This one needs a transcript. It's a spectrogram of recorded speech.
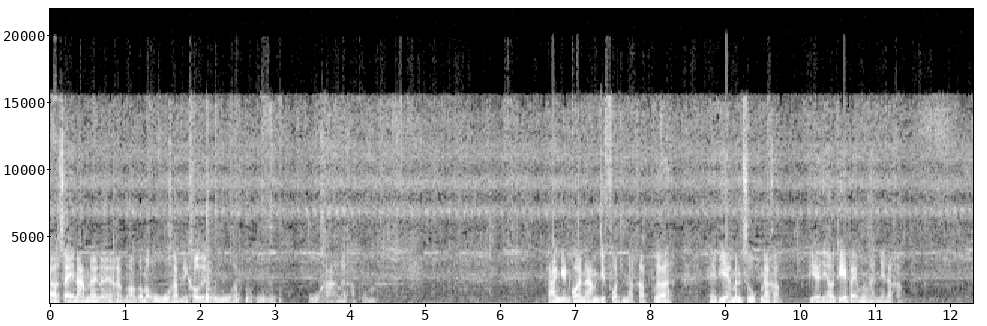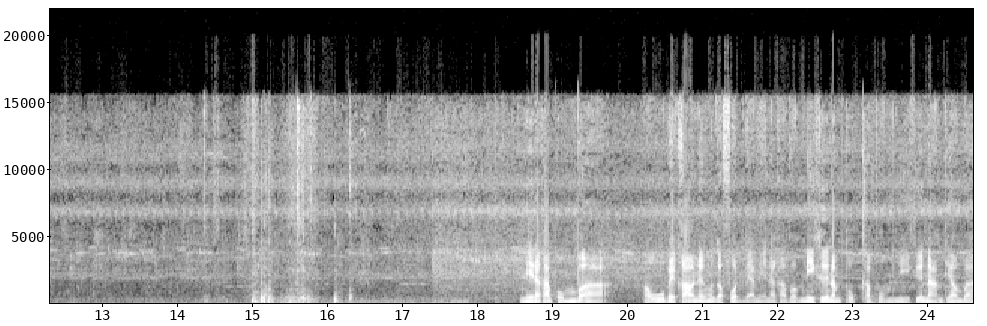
เอาใส่น้ำหน่อยๆนะครับเขาก็มาอูครับนี่เขาเอินอูครับอูอูขางนะครับ ผมขางจนกว่าน้ำจะฝนนะครับ เพื่อให้เพียมันสุกนะครับเพียที่เขาเทไปเมืองหันเนี่ยนะครับนี่นะครับ ผมว่า เอาอูไปข้าวหนึ่งมันก็ฝดแบบนี้นะครับผมนี่คือน้ำตกครับ ผมนี่คือน้ำที่เขาบา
